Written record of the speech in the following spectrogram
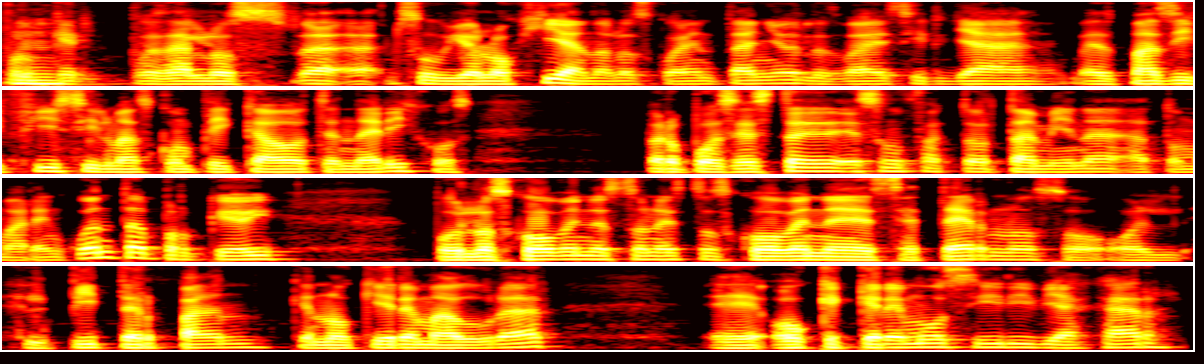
Porque, pues, a los, a su biología, ¿no? A los 40 años les va a decir ya es más difícil, más complicado tener hijos. Pero pues este es un factor también a, a tomar en cuenta porque hoy pues los jóvenes son estos jóvenes eternos o, o el, el Peter Pan que no quiere madurar eh, o que queremos ir y viajar,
